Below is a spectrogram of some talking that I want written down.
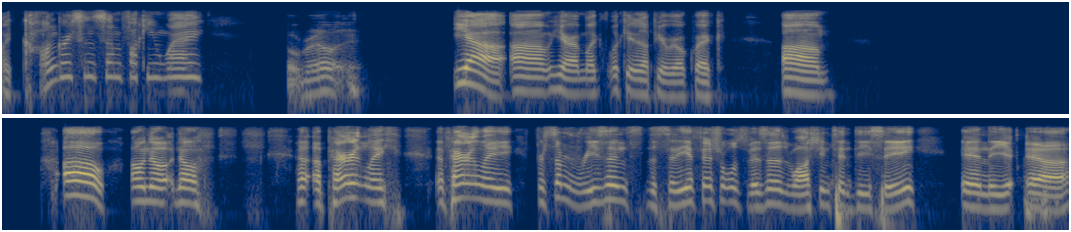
like Congress in some fucking way. oh really Yeah. Um. Here, I'm like looking it up here real quick. Um. Oh. Oh no no. apparently, apparently, for some reasons, the city officials visited Washington D.C. in the uh,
